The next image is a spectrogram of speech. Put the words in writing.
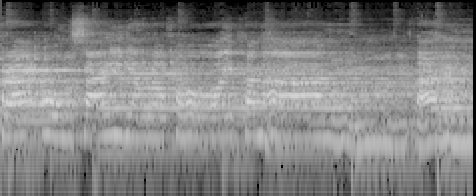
พระองค์ใสยังรอคอยพระนางอัน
